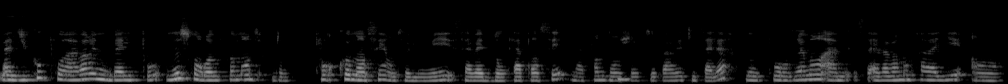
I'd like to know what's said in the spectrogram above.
Bah, du coup, pour avoir une belle peau, nous, ce qu'on recommande, donc pour commencer, entre guillemets, ça va être donc la pensée, la plante dont Mm. je te parlais tout à l'heure. Donc, pour vraiment, elle va vraiment travailler en,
